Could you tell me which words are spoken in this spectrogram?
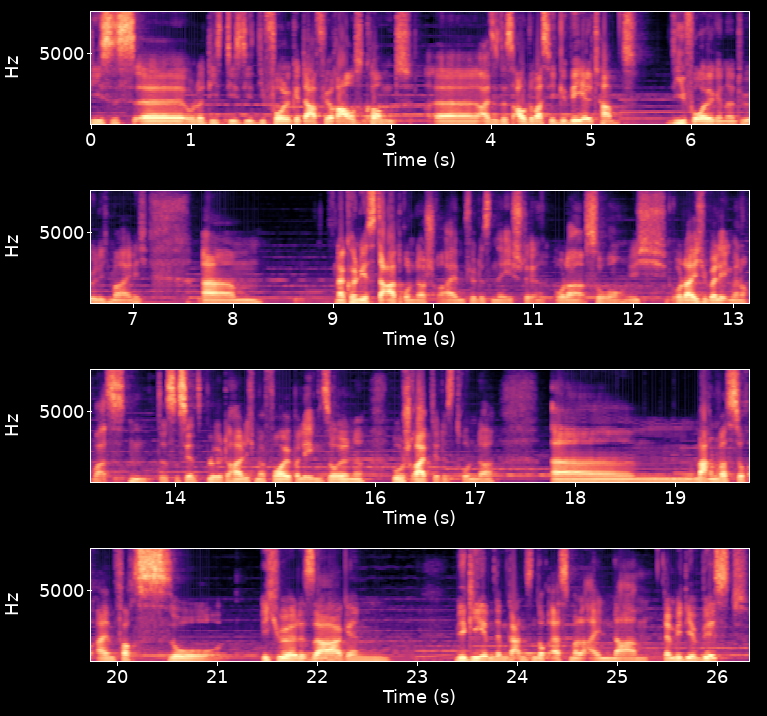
dieses äh, oder die, die, die Folge dafür rauskommt, äh, also das Auto, was ihr gewählt habt, die Folge natürlich, meine ich, ähm, dann könnt ihr es da drunter schreiben für das nächste oder so. Ich, oder ich überlege mir noch was. Hm, das ist jetzt blöd, da hatte ich mir vorher überlegen sollen. Ne? Wo schreibt ihr das drunter? Ähm, machen wir es doch einfach so. Ich würde sagen, wir geben dem Ganzen doch erstmal einen Namen, damit ihr wisst,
